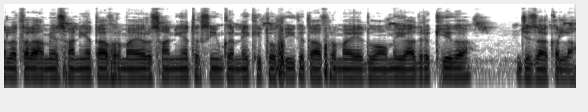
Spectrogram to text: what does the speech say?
अल्लाह ताला हमें आसानियाँ ता फरमाए और आसानियाँ तकसीम करने की तोफ़ी ता फरमाए। दुआओं में याद रखिएगा। जजाकल्ला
